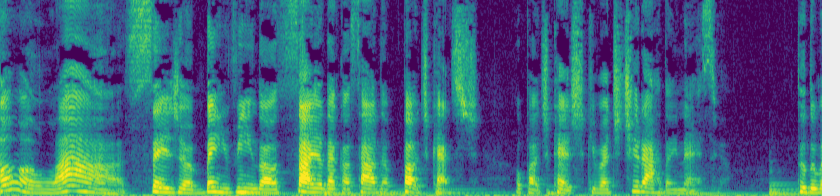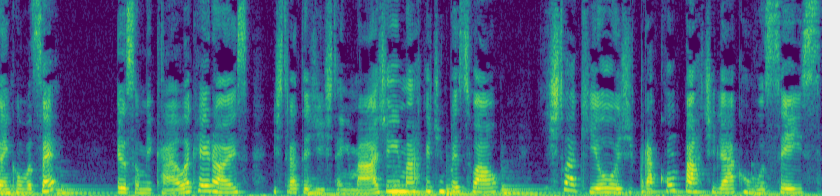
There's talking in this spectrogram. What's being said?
Olá! Seja bem-vindo ao Saia da Calçada Podcast, o podcast que vai te tirar da inércia. Tudo bem com você? Eu sou Micaela Queiroz, estrategista em imagem e marketing pessoal, e estou aqui hoje para compartilhar com vocês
